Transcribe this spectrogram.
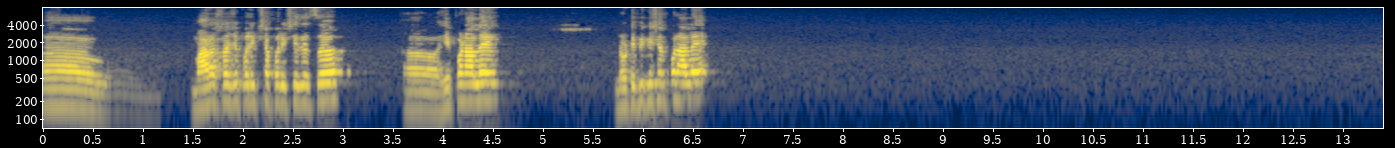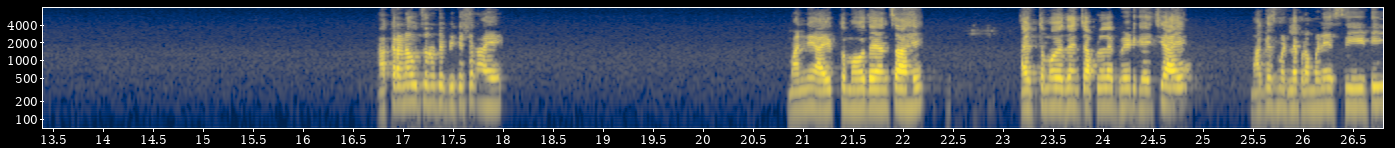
महाराष्ट्राच्या महाराष्ट्र राज्य परीक्षा परिषदेचं हे पण आलंय. नोटिफिकेशन पण आलंय. अकरा नऊचं नोटिफिकेशन आहे. मान्य आयुक्त महोदयांचा आहे. आयुक्त महोदयांची आपल्याला भेट घ्यायची आहे. मागेच म्हटल्याप्रमाणे सीईटी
